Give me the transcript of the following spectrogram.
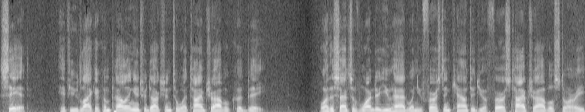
see it if you'd like a compelling introduction to what time travel could be, or the sense of wonder you had when you first encountered your first time travel story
